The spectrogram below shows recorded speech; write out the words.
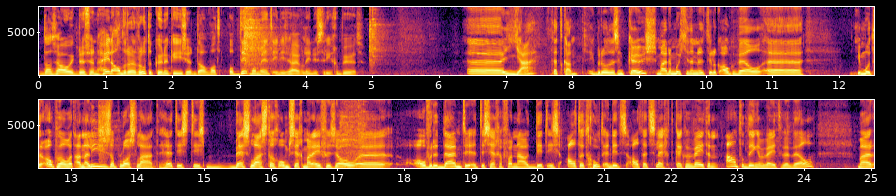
dan zou ik dus een hele andere route kunnen kiezen dan wat op dit moment in die zuivelindustrie gebeurt. Uh, ja, dat kan. Ik bedoel, dat is een keus. Maar dan moet je er natuurlijk ook wel. Uh, je moet er ook wel wat analyses op loslaten. Hè? Het, is, het is best lastig om zeg maar even zo. Uh, over de duim te, te, zeggen van nou, dit is altijd goed en dit is altijd slecht. Kijk, we weten een aantal dingen weten we wel. Maar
